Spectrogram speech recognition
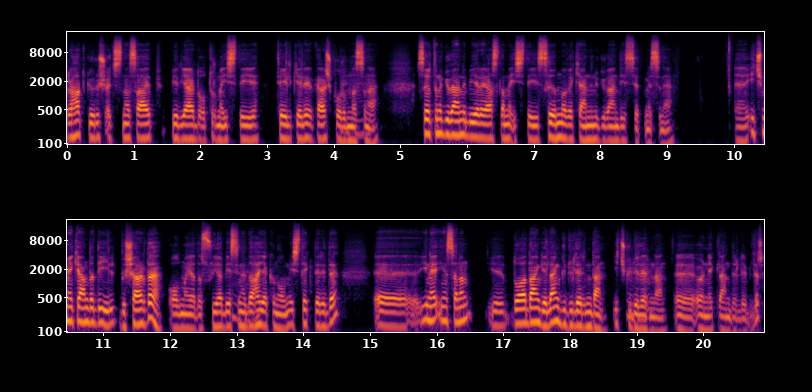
rahat görüş açısına sahip bir yerde oturma isteği, tehlikelere karşı korunmasına, sırtını güvenli bir yere yaslama isteği, sığınma ve kendini güvende hissetmesine, iç mekanda değil dışarıda olma ya da suya besine daha yakın olma istekleri de e, yine insanın e, doğadan gelen güdülerinden, içgüdülerinden e, örneklendirilebilir.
